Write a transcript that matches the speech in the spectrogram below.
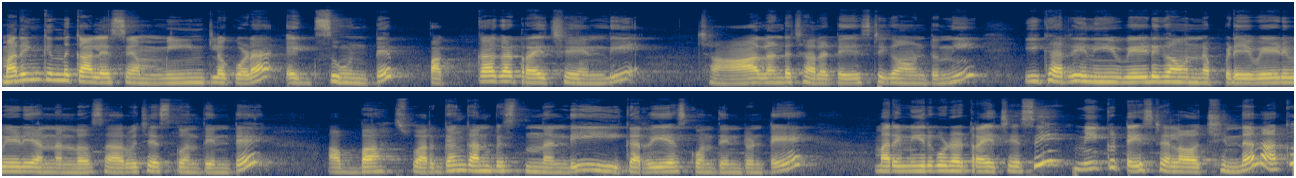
మరి ఇంకెందుకు ఆలస్యం? మీ ఇంట్లో కూడా ఎగ్స్ ఉంటే పక్కాగా ట్రై చేయండి. చాలా అంటే చాలా టేస్టీగా ఉంటుంది. ఈ కర్రీని వేడిగా ఉన్నప్పుడే వేడి వేడి అన్నంలో సర్వ్ చేసుకొని తింటే అబ్బా స్వర్గం కనిపిస్తుందండి ఈ కర్రీ వేసుకొని తింటుంటే. మరి మీరు కూడా ట్రై చేసి మీకు టేస్ట్ ఎలా వచ్చిందో నాకు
